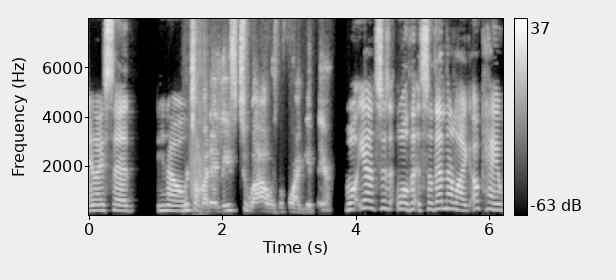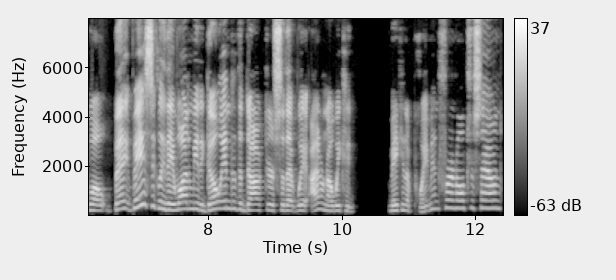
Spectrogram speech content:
And I said, You know, we're talking about at least two hours before I get there. Well, yeah, it's just, well, th- so then they're like, okay, well, ba- basically they wanted me to go into the doctor so that we, I don't know, we could make an appointment for an ultrasound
